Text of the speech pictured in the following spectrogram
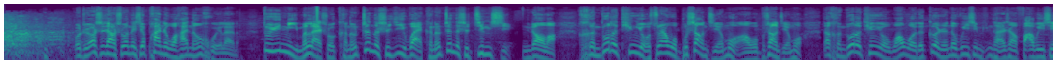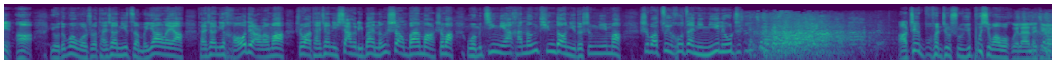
我主要是想说那些盼着我还能回来的，对于你们来说，可能真的是意外，可能真的是惊喜，你知道吗？很多的听友，虽然我不上节目啊，我不上节目，但很多的听友往我的个人的微信平台上发微信啊，有的问我说：“谭笑你怎么样了呀？谭笑你好点了吗？是吧？谭笑你下个礼拜能上班吗？是吧？我们今年还能听到你的声音吗？是吧？最后在你弥留之，啊，这部分就属于不希望我回来了听友。”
